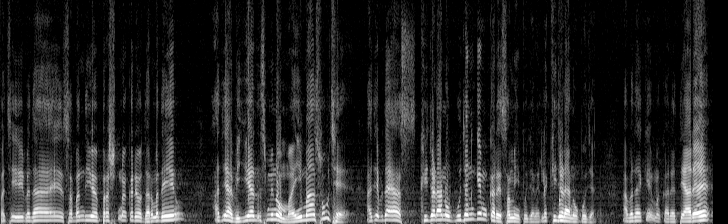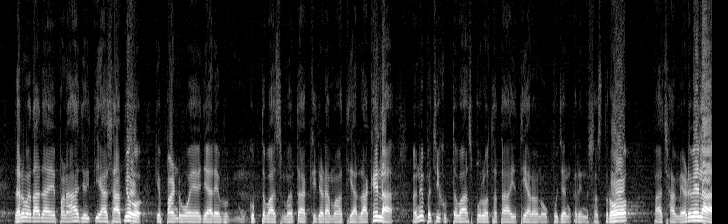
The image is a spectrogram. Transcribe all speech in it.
પછી બધાએ સંબંધીઓએ પ્રશ્ન કર્યો, ધર્મદેવ, આજે આ વિજયાદશમીનો મહિમા શું છે? આજે બધા આ ખીજડાનું પૂજન કેમ કરે? સમી પૂજન એટલે ખીજડાનું પૂજન. આ બધા કેમ કરે? ત્યારે ધર્મદાદાએ પણ આ જ ઇતિહાસ આપ્યો કે પાંડવોએ જ્યારે ગુપ્તવાસમાં હતા ખીજડામાં હથિયાર રાખેલા અને પછી ગુપ્તવાસ પૂરો થતાં હથિયારોનું પૂજન કરીને શસ્ત્રો પાછા મેળવેલા,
